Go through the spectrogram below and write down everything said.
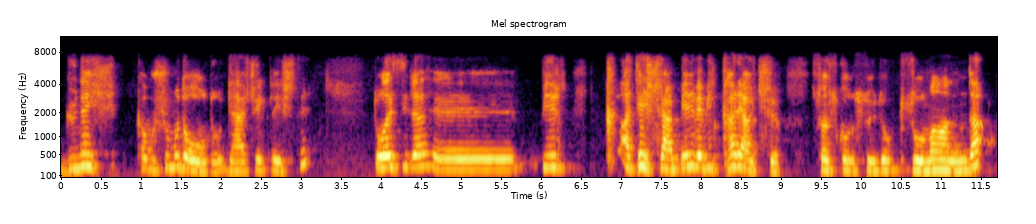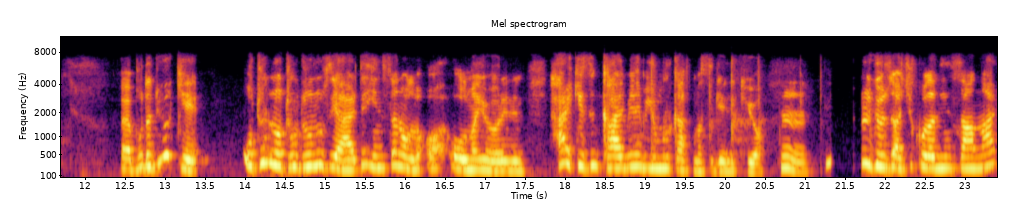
Güneş kavuşumu da oldu, gerçekleşti. Dolayısıyla e, bir ateş çemberi ve bir kare açı söz konusuydu tutulma anında. E, bu da diyor ki oturun oturduğunuz yerde insan ol- olmayı öğrenin. Herkesin kalbine bir yumruk atması gerekiyor. Bir gözü açık olan insanlar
